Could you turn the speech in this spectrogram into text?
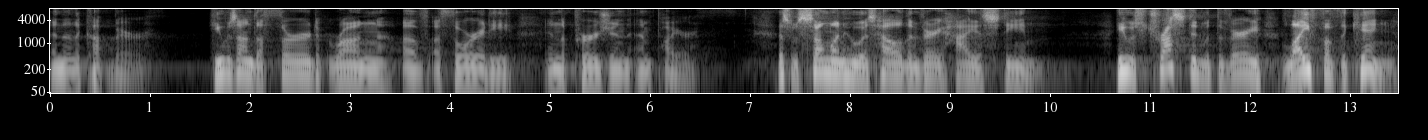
and then the cupbearer. He was on the third rung of authority in the Persian Empire. This was someone who was held in very high esteem. He was trusted with the very life of the king.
